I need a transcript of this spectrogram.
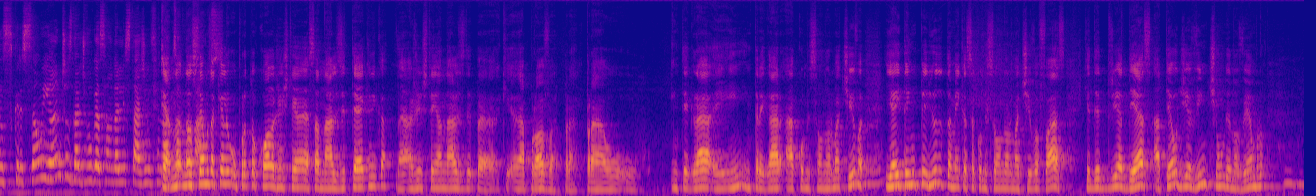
inscrição e antes da divulgação da listagem final? É, nós temos aquele, o protocolo, a gente tem essa análise técnica, né? a gente tem a análise, de, que é a prova para o, integrar, é, entregar à comissão normativa. Uhum. E aí tem um período também que essa comissão normativa faz, que é do dia 10 até o dia 21 de novembro, uhum.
